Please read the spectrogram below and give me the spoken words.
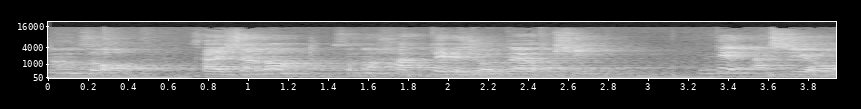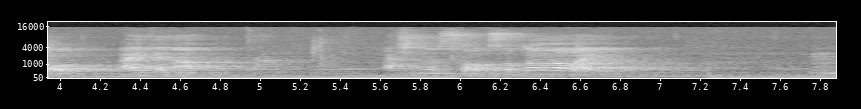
あのそう。最初のその張ってる状態をキーで足を相手の足のそう外側に、うん、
